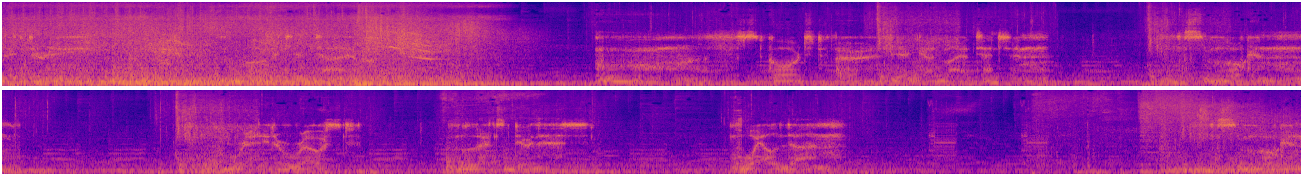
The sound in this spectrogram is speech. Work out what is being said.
victory. Barbecue time. Mm, Scorched earth. You got my attention. Smoking. Well done. Smoking.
